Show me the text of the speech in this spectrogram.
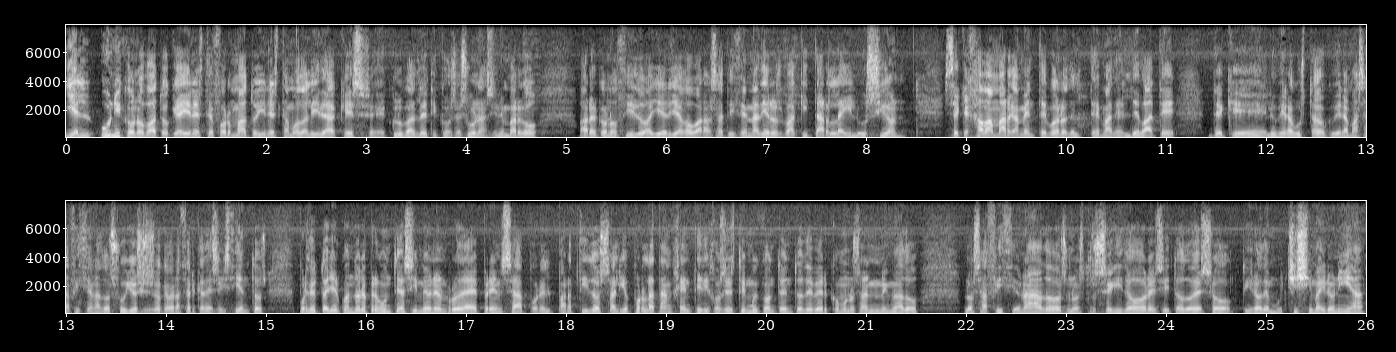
y el único novato que hay en este formato y en esta modalidad que es eh, Club Atlético Sesuna. Sin embargo, ha reconocido ayer Yago Barrasat, dice, nadie nos va a quitar la ilusión. Se quejaba amargamente, bueno, del tema del debate de que le hubiera gustado que hubiera más aficionados suyos, y eso que habrá cerca de 600. Por cierto, ayer cuando le pregunté a Simeón en rueda de prensa por el partido, salió por la tangente y dijo, sí, estoy muy contento de ver cómo nos han animado los aficionados, nuestros seguidores y todo eso. Tiró de muchísima ironía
